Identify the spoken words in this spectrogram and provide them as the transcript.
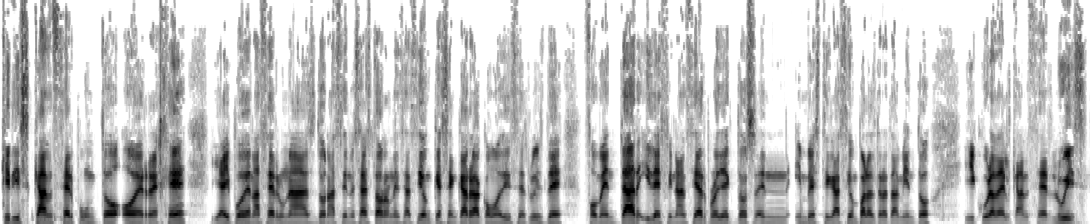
criscancer.org y ahí pueden hacer unas donaciones a esta organización que se encarga, como dices, Luis, de fomentar y de financiar proyectos en investigación para el tratamiento y cura del cáncer. Luis,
